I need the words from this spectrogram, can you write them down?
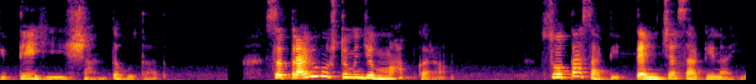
की तेही शांत होतात. सतरावी गोष्ट म्हणजे माफ करा. स्वतःसाठी त्यांच्यासाठी नाही.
